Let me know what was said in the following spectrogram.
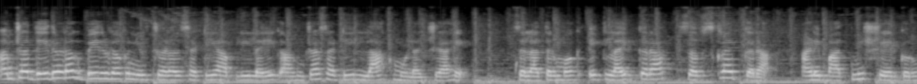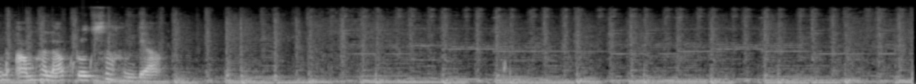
आमच्या देधडक बेधडक न्यूज चॅनलसाठी आपली लाईक आमच्यासाठी लाख मोलाची आहे. चला तर मग एक लाईक करा सबस्क्राईब करा आणि बातमी शेअर करून आम्हाला प्रोत्साहन द्या.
